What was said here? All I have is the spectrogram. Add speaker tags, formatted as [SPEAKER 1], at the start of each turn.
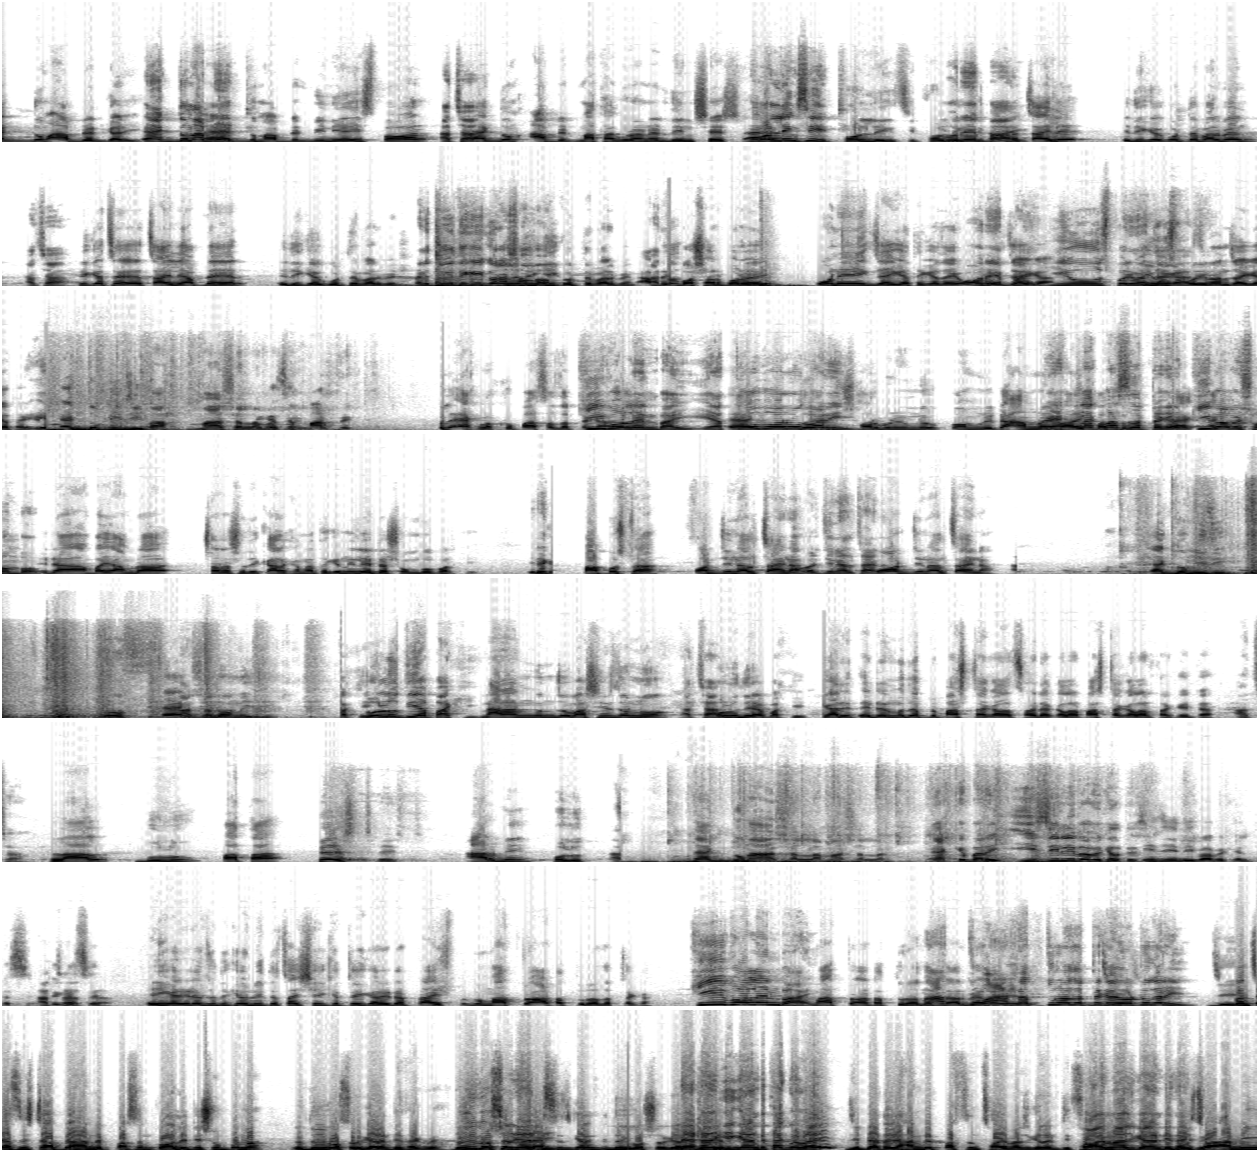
[SPEAKER 1] একদম আপডেট গাড়ি।
[SPEAKER 2] একদম আপডেট
[SPEAKER 1] একদম আপডেট মিনি এইচ পাওয়ার
[SPEAKER 2] আচ্ছা।
[SPEAKER 1] একদম আপডেট মাথা ঘুরানোর দিন শেষ folding seat folding
[SPEAKER 2] seat
[SPEAKER 1] folding
[SPEAKER 2] seat.
[SPEAKER 1] চাইলে এদিকে করতে পারবেন।
[SPEAKER 2] আচ্ছা।
[SPEAKER 1] ঠিক আছে? চাইলে আপনার এদিকেও করতে পারবেন।
[SPEAKER 2] মানে দুই দিকেই করা
[SPEAKER 1] দুই
[SPEAKER 2] সম্ভব?
[SPEAKER 1] দিকেই করতে পারবেন। আপনি। বসার পরে অনেক জায়গা থেকে যায় অনেক জায়গা।
[SPEAKER 2] হিউজ পরিমাণ জায়গা আছে।
[SPEAKER 1] পরিমাণ জায়গা থাকে। একদম ইজি
[SPEAKER 2] বাহ মাশাআল্লাহ
[SPEAKER 1] ঠিক আছে? পারফেক্ট বলে এক লক্ষ পাঁচ হাজার টাকা।
[SPEAKER 2] কি বলেন ভাই? এত বড় গাড়ি।
[SPEAKER 1] সর্বনিম্ন কম রেটে আমরা
[SPEAKER 2] এক লাখ পাঁচ হাজার টাকা কীভাবে সম্ভব?
[SPEAKER 1] এটা ভাই আমরা সরাসরি কারখানা থেকে নিলে এটা সম্ভব আর কি। এটা পাপোসটা অরিজিনাল চায়না
[SPEAKER 2] অরিজিনাল চাই
[SPEAKER 1] অরিজিনাল চায়না একদম ইজি
[SPEAKER 2] উফ
[SPEAKER 1] একদম ইজি
[SPEAKER 2] হলুদিয়া পাখি।
[SPEAKER 1] নারায়ণগঞ্জবাসীর জন্য
[SPEAKER 2] আচ্ছা।
[SPEAKER 1] হলুদিয়া পাখি। গাড়িতে এটার মধ্যে আপনার পাঁচটা কালার ছয়টা কালার পাঁচটা কালার থাকে এটা।
[SPEAKER 2] আচ্ছা।
[SPEAKER 1] লাল ব্লু পাতা পেস্ট।
[SPEAKER 2] বেস্ট
[SPEAKER 1] আর্মি হলুদ। একদম।
[SPEAKER 2] মাশাআল্লাহ মাশাআল্লাহ। একেবারে ইজিলি ভাবে খেলতেছে।
[SPEAKER 1] ইজিলি ভাবে খেলতেছে। ঠিক
[SPEAKER 2] আচ্ছা,
[SPEAKER 1] আছে?
[SPEAKER 2] আচ্ছা।
[SPEAKER 1] এই গাড়িটা যদি কেউ নিতে চায় সেই ক্ষেত্রে এই গাড়িটার প্রাইস পড়বে মাত্র আটাত্তর হাজার টাকা।
[SPEAKER 2] কি বলেন ভাই?
[SPEAKER 1] মাত্র আটাত্তর হাজার
[SPEAKER 2] টাকায়। অটো গাড়ি?
[SPEAKER 1] জি। পঞ্চাশটা আপনি হান্ড্রেড পার্সেন্ট কোয়ালিটি সম্পূর্ণ দুই বছর গ্যারান্টি থাকবে।
[SPEAKER 2] দুই বছর গ্যারান্টি
[SPEAKER 1] গ্যারান্টি দুই বছর
[SPEAKER 2] ব্যাটারি কি
[SPEAKER 1] গ্যারান্টি
[SPEAKER 2] গ্যারান্টি থাকবে ভাই?
[SPEAKER 1] জি ব্যাটারি হান্ড্রেড পার্সেন্ট ছয় মাস গ্যারান্টি
[SPEAKER 2] ছয় মাস গ্যারান্টি থাকবে।
[SPEAKER 1] আমি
